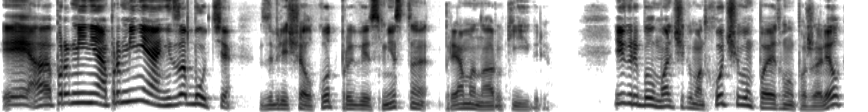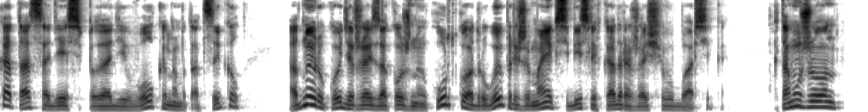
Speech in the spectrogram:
«Э, а про меня, про меня, не забудьте!» – заверещал кот, прыгая с места прямо на руки Игорю. Игорь был мальчиком отходчивым, поэтому пожалел кота, садясь позади волка на мотоцикл, одной рукой держась за кожаную куртку, а другой прижимая к себе слегка дрожащего барсика. К тому же он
